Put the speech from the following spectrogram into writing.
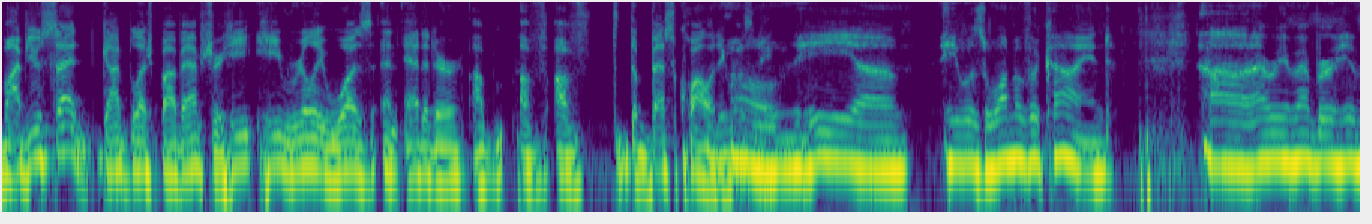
Bob, you said, God bless Bob Absher. He he really was an editor of of, of the best quality, wasn't he? Oh, he uh, he was one of a kind. Uh, I remember him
